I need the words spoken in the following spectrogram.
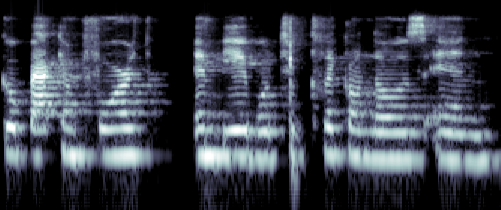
go back and forth and be able to click on those and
